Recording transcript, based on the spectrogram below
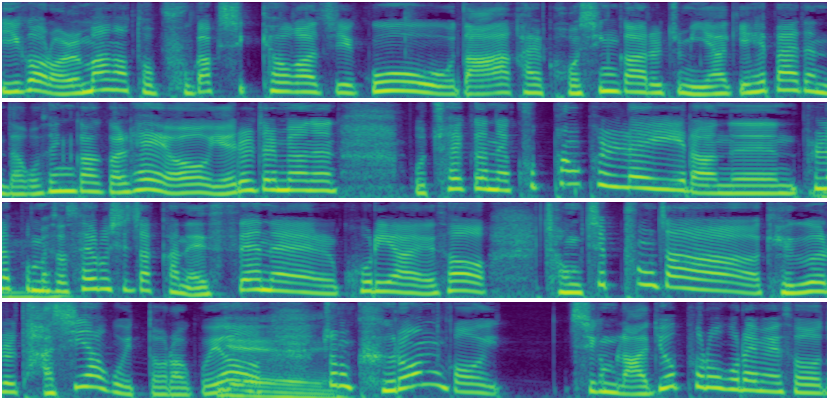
이걸 얼마나 더 부각시켜 가지고 나아갈 것인가를 좀 이야기해 봐야 된다고 생각을 해요. 예를 들면은 뭐 최근에 쿠팡 플레이라는 플랫폼에서 음. 새로 시작한 SNL 코리아에서 정치 풍자 개그를 다시 하고 있더라고요. 예. 좀 그런 거 지금 라디오 프로그램에서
